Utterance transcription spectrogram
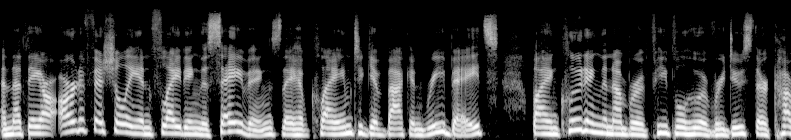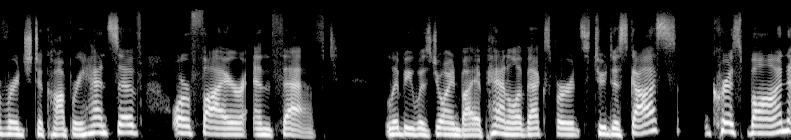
and that they are artificially inflating the savings they have claimed to give back in rebates by including the number of people who have reduced their coverage to comprehensive or fire and theft. Libby was joined by a panel of experts to discuss. Chris Bonn,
